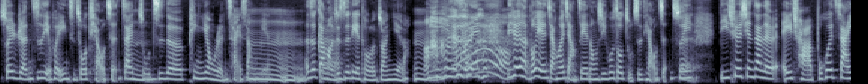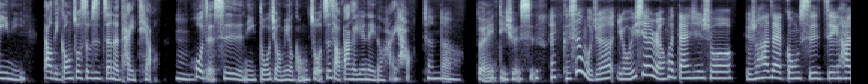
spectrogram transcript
所以人资也会因此做调整，在组织的聘用人才上面。嗯嗯，那这刚好就是猎头的专业了。嗯，所以的确很多演讲会讲这些东西，或做组织调整。所以的确，现在的 HR 不会在意你到底工作是不是真的太跳。嗯，或者是你多久没有工作？至少八个月内都还好，真的。对，的确是。哎、欸，可是我觉得有一些人会担心说，比如说他在公司进，他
